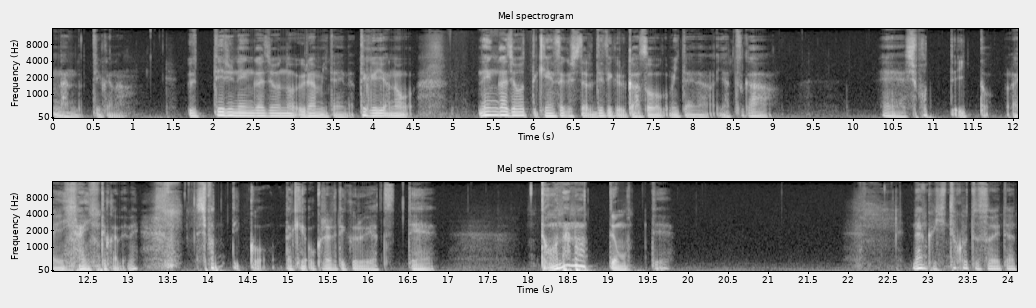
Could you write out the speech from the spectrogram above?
ーなんだっていうかな。売ってる年賀状の裏みたいな。っていうかあの年賀状って検索したら出てくる画像みたいなやつがえー、しぽって1個 LINE, とかでねしぽって1個だけ送られてくるやつってどうなのって思って。なんか一言添えてあっ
